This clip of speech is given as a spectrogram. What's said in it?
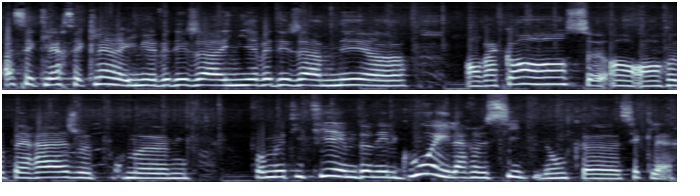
Ah, c'est clair, c'est clair. Il m'y avait déjà, il m'y avait déjà amené euh, en vacances, en repérage pour me, pour me titiller et me donner le goût, et il a réussi. Donc, euh, c'est clair.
